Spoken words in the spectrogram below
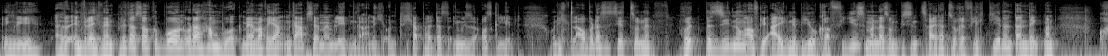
irgendwie, also entweder ich wäre in Blittersdorf geboren oder in Hamburg. Mehr Varianten gab es ja in meinem Leben gar nicht. Und ich habe halt das irgendwie so ausgelebt. Und ich glaube, dass es jetzt so eine Rückbesinnung auf die eigene Biografie ist, man da so ein bisschen Zeit hat zu reflektieren und dann denkt man, oh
